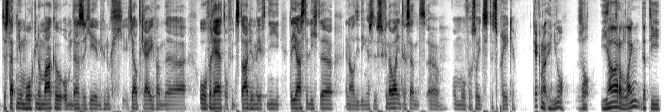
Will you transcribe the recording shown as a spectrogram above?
de stap niet omhoog kunnen maken omdat ze geen genoeg geld krijgen van de overheid of hun stadion heeft niet de juiste lichten en al die dingen. Dus ik vind dat wel interessant ehm, om over zoiets te spreken. Kijk naar Union. Het is al jarenlang dat die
